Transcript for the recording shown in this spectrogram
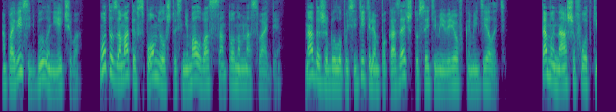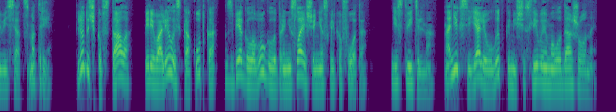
а повесить было нечего. Вот Азамат и вспомнил, что снимал вас с Антоном на свадьбе. Надо же было посетителям показать, что с этими веревками делать. Там и наши фотки висят, смотри. Людочка встала, перевалилась как утка, сбегала в угол и принесла еще несколько фото. Действительно, на них сияли улыбками счастливые молодожены,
